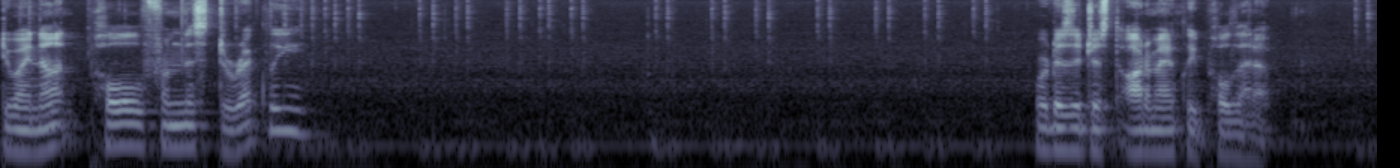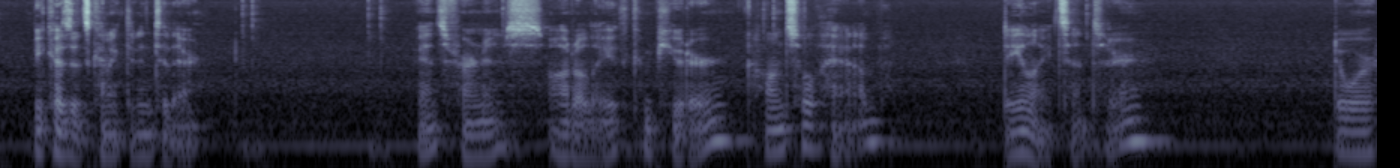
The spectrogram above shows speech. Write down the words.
Do I not pull from this directly? Or does it just automatically pull that up because it's connected into there? Advanced furnace, auto lathe, computer, console hab, daylight sensor, door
